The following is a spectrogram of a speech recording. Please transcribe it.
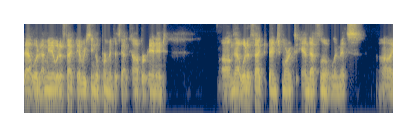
that would I mean it would affect every single permit that's got copper in it. Um, that would affect benchmarks and effluent limits. Uh,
